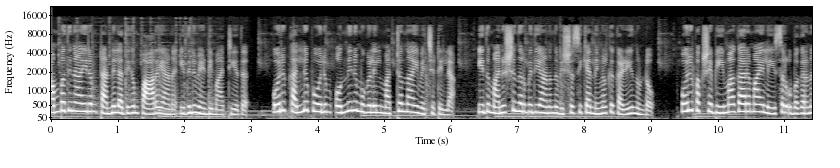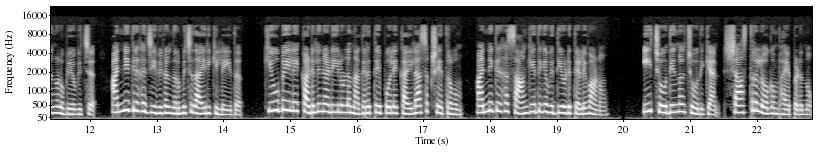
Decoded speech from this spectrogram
അമ്പതിനായിരം ടണ്ണിലധികം പാറയാണ് ഇതിനുവേണ്ടി മാറ്റിയത്. ഒരു കല്ല് പോലും ഒന്നിനു മുകളിൽ മറ്റൊന്നായി വെച്ചിട്ടില്ല. ഇത് മനുഷ്യനിർമ്മിതിയാണെന്ന് വിശ്വസിക്കാൻ നിങ്ങൾക്ക് കഴിയുന്നുണ്ടോ? ഒരു പക്ഷേ ഭീമാകാരമായ ലേസർ ഉപകരണങ്ങൾ ഉപയോഗിച്ച് അന്യഗ്രഹ ജീവികൾ നിർമ്മിച്ചതായിരിക്കില്ലേ ഇത്? ക്യൂബയിലെ കടലിനടിയിലുള്ള നഗരത്തെപ്പോലെ കൈലാസക്ഷേത്രവും അന്യഗ്രഹ സാങ്കേതികവിദ്യയുടെ തെളിവാണോ? ഈ ചോദ്യങ്ങൾ ചോദിക്കാൻ ശാസ്ത്രലോകം ഭയപ്പെടുന്നു.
